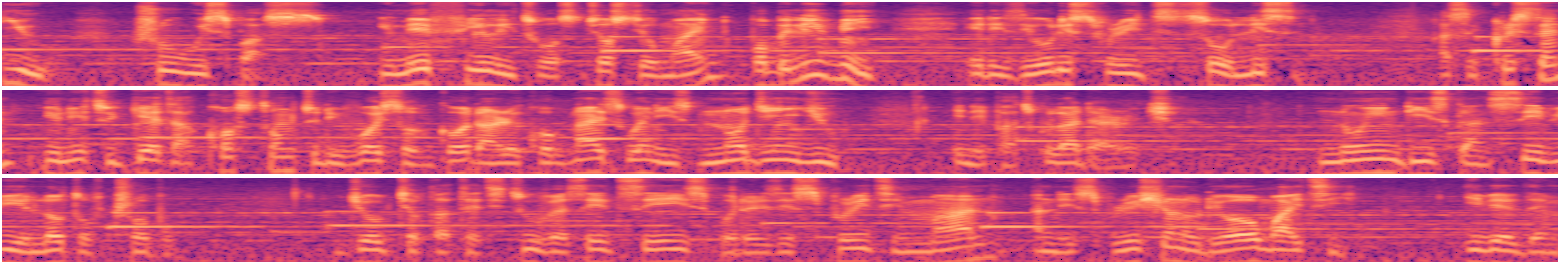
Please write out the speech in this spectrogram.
you through whispers. You may feel it was just your mind, but believe me, it is the Holy Spirit, so listen. As a Christian, you need to get accustomed to the voice of God and recognize when He is nudging you in a particular direction. Knowing this can save you a lot of trouble. Job chapter 32, verse 8 says, But there is a spirit in man, and the inspiration of the Almighty giveth them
